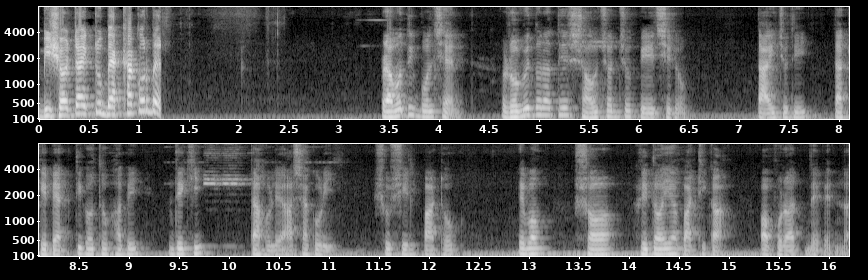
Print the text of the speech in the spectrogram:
বিষয়টা একটু ব্যাখ্যা করবেন? প্রাবন্ধিক বলছেন রবীন্দ্রনাথের সাহচর্য পেয়েছিল। তাই যদি তাকে ব্যক্তিগতভাবে দেখি, তাহলে আশা করি সুশীল পাঠক এবং সহৃদয়া পাঠিকা অপরাধ নেবেন না।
